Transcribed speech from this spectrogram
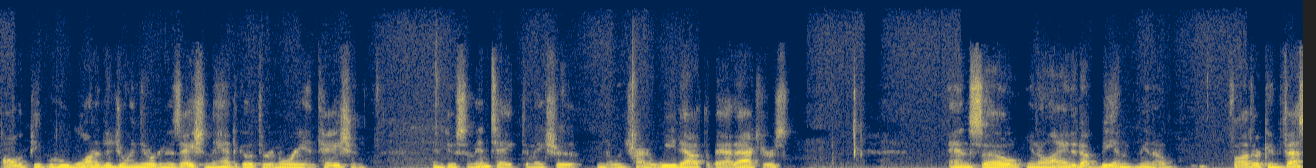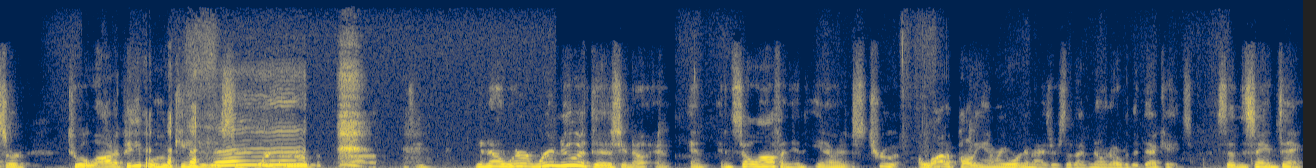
all the people who wanted to join the organization, they had to go through an orientation and do some intake to make sure that, you know, we're trying to weed out the bad actors. And so, you know, I ended up being, you know, father confessor to a lot of people who came to this support group. Uh, you know, we're we're new at this, you know, and and and so often, you know, it's true. A lot of polyamory organizers that I've known over the decades said the same thing.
